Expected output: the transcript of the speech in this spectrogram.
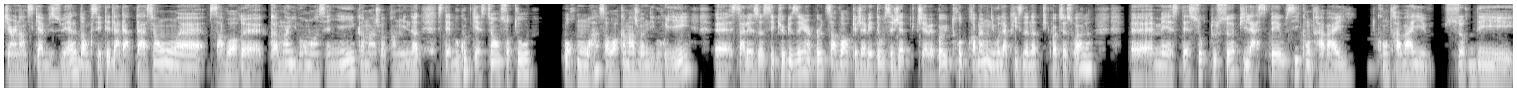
qui a un handicap visuel. Donc, c'était de l'adaptation, euh, savoir euh, comment ils vont m'enseigner, comment je vais prendre mes notes. C'était beaucoup de questions, surtout pour moi, savoir comment je vais me débrouiller. Euh, ça les a sécurisé un peu de savoir que j'avais été au cégep et que j'avais pas eu trop de problèmes au niveau de la prise de notes puis quoi que ce soit. Là. Euh, mais c'était surtout ça. Puis l'aspect aussi qu'on travaille qu'on travaille sur des,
